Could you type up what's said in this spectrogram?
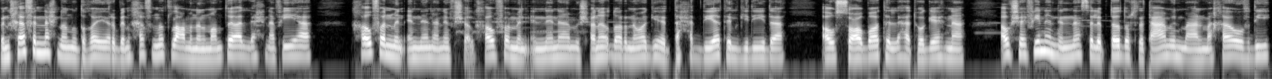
بنخاف إن إحنا نتغير بنخاف نطلع من المنطقة اللي إحنا فيها خوفا من إننا نفشل خوفا من إننا مش هنقدر نواجه التحديات الجديدة أو الصعوبات اللي هتواجهنا أو شايفين إن الناس اللي بتقدر تتعامل مع المخاوف دي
